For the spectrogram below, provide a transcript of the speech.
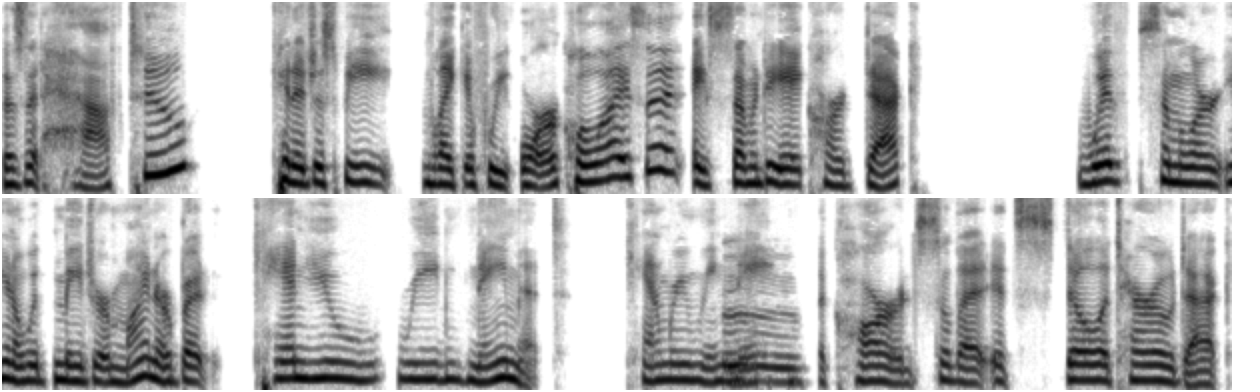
does it have to? Can it just be like if we oracleize it, a 78 card deck with similar, you know, with major, minor, but can you rename it? Can we rename mm. the cards so that it's still a tarot deck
